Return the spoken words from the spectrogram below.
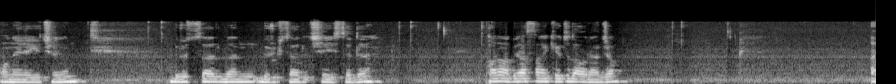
onu ele geçirelim. Brüssel ben Brüksel şey istedi. Panama biraz sana kötü davranacağım. Ee,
